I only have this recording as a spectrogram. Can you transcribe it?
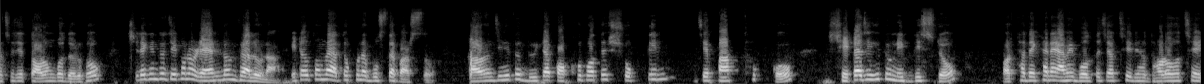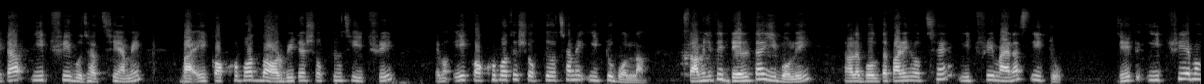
হচ্ছে যে তরঙ্গ দৈর্ঘ্য, সেটা কিন্তু যে কোনো র্যান্ডম ভ্যালু না। এটাও তোমরা এতক্ষণে বুঝতে পারছ। কারণ যেহেতু দুইটা কক্ষপথের শক্তির যে পার্থক্য, সেটা যেহেতু নির্দিষ্ট, অর্থাৎ এখানে আমি বলতে চাচ্ছি ধরো হচ্ছে এটা ই থ্রি বুঝাচ্ছি আমি, বা এই কক্ষপথ বা অরবিটের শক্তি হচ্ছে ই থ্রি এবং এই কক্ষপথের শক্তি হচ্ছে আমি ই টু বললাম। তো আমি যদি ডেল্টা ই বলি, তাহলে বলতে পারি হচ্ছে E three minus E two যেহেতু ই থ্রি এবং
